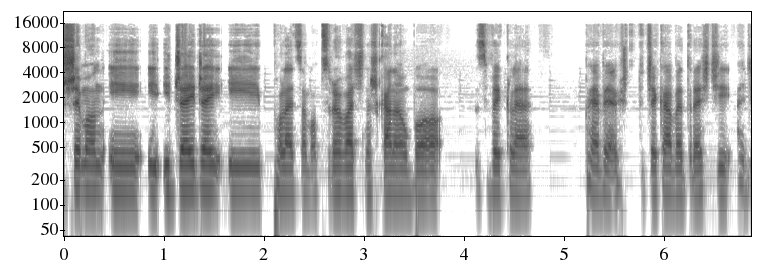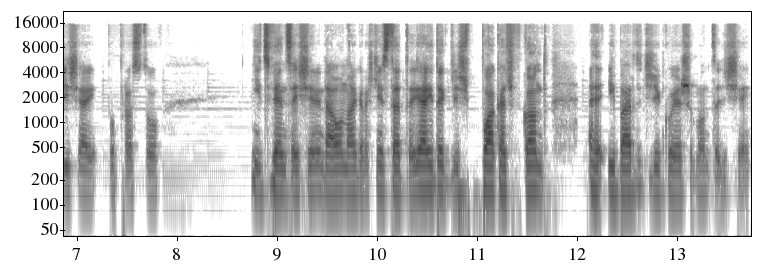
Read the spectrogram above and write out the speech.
Szymon i, i, i JJ i polecam obserwować nasz kanał, bo zwykle pojawiają się tu ciekawe treści, a dzisiaj po prostu nic więcej się nie dało nagrać. Niestety, ja idę gdzieś płakać w kąt e, i bardzo Ci dziękuję, Szymon, za dzisiaj.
